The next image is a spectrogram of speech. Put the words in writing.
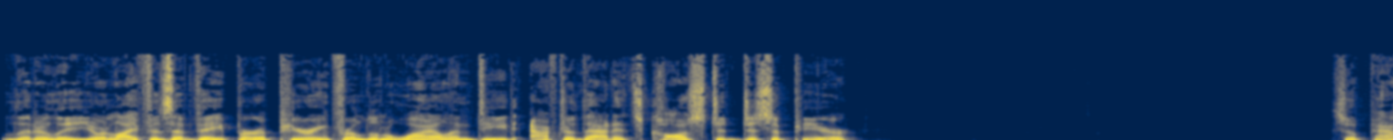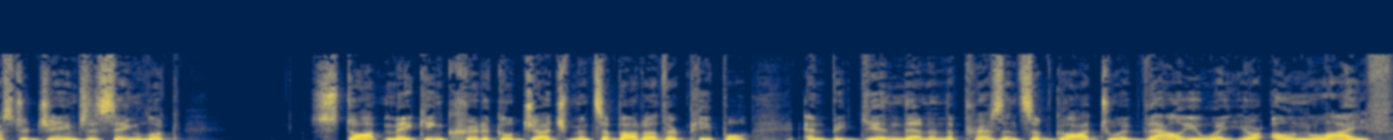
literally your life is a vapor appearing for a little while. Indeed, after that, it's caused to disappear. So Pastor James is saying, look, Stop making critical judgments about other people and begin then in the presence of God to evaluate your own life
